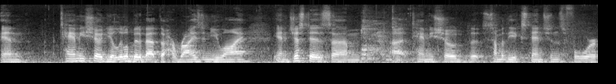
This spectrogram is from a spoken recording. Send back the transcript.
and Tammy showed you a little bit about the Horizon UI. And just as um, uh, Tammy showed the, some of the extensions for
